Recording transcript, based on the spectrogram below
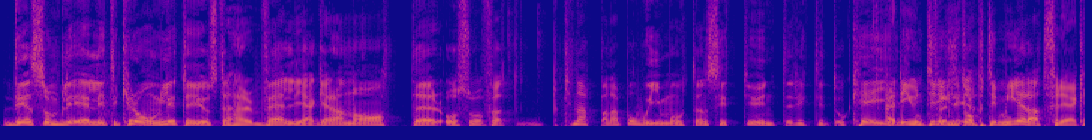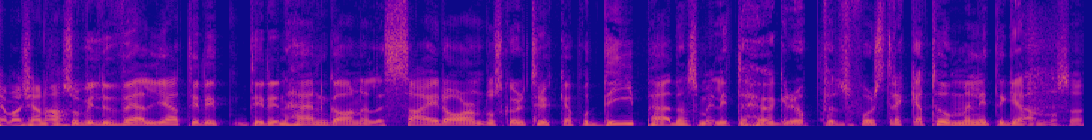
det som blir, är lite krångligt är just det här, välja granater och så, för att knapparna på Wiimoten sitter ju inte riktigt okej Nej, det är ju inte riktigt det. optimerat för det kan man känna. Så vill du välja till, ditt, till din handgun eller sidearm, då ska du trycka på D-paden som är lite högre upp, för så får du sträcka tummen lite grann och så.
